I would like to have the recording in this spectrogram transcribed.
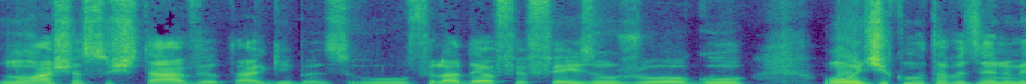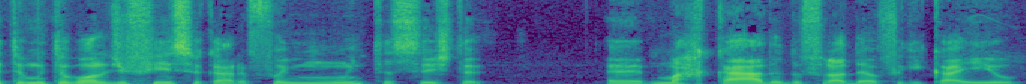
não acho assustável, tá, Gibas? O Philadelphia fez um jogo onde, como eu tava dizendo, meteu muita bola difícil, cara. Foi muita cesta é, marcada do Philadelphia que caiu.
